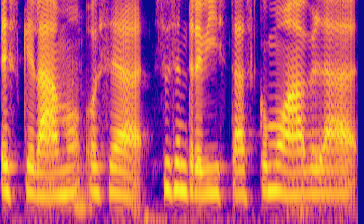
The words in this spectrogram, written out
Es que la amo, o sea, sus entrevistas, cómo habla,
